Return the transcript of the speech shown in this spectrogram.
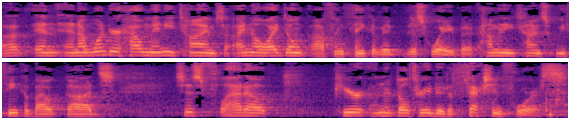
Uh, and, and I wonder how many times, I know I don't often think of it this way, but how many times we think about God's just flat out, pure, unadulterated affection for us.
